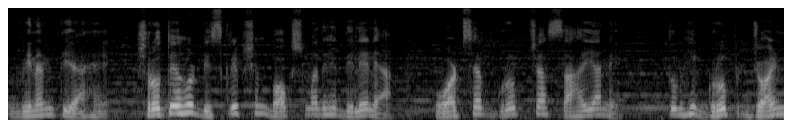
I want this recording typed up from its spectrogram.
विनंती आहे. श्रोते हो डिस्क्रिप्शन बॉक्समध्ये दिलेल्या व्हॉट्सॲप ग्रुपच्या सहाय्याने तुम्ही ग्रुप जॉईन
